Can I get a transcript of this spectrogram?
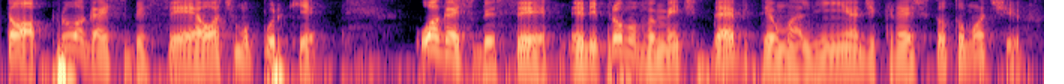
Então, para o HSBC é ótimo por quê? O HSBC, ele provavelmente deve ter uma linha de crédito automotivo.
